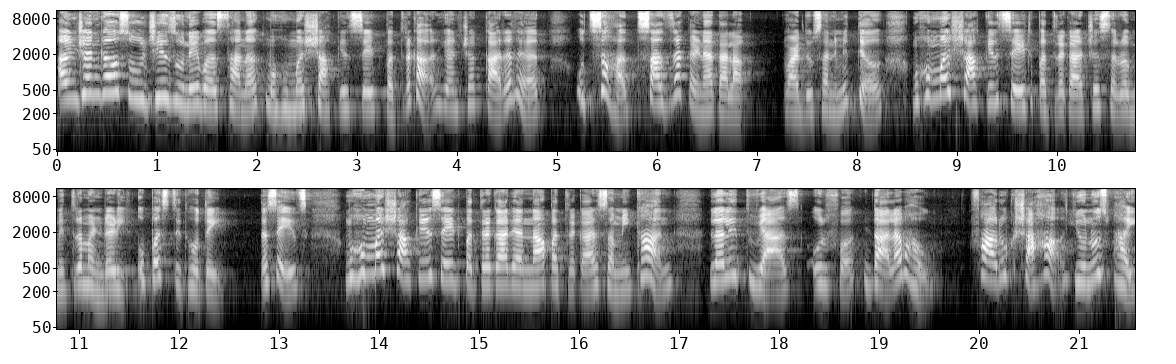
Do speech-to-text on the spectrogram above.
अंजनगाव सुरजी जुने बस स्थानक मोहम्मद शाकीर सेठ पत्रकार यांच्या कार्यालयात उत्साहात साजरा करण्यात आला. वाढदिवसानिमित्त मोहम्मद शाकीर सेठ पत्रकारचे सर्व मित्रमंडळी उपस्थित होते. तसेच मोहम्मद शाकीर सेठ पत्रकार यांना पत्रकार समी खान ललित व्यास उर्फ डाला भाऊ फारुख शहा युनुस भाई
